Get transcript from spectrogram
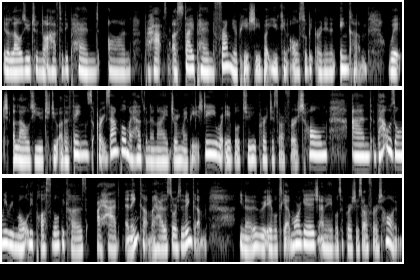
It allows you to not have to depend on perhaps a stipend from your PhD, but you can also be earning an income, which allows you to do other things. For example, my husband and I, during my PhD, were able to purchase our first home. And that was only remotely possible because I had an income, I had a source of income. You know, we were able to get a mortgage and able to purchase our first home.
